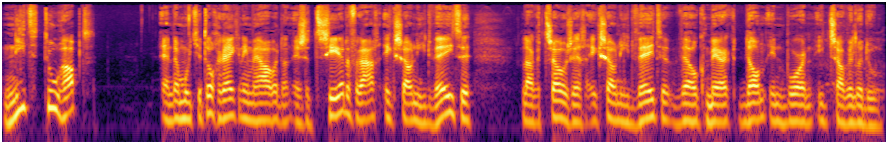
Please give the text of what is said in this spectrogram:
niet toehapt, en dan moet je toch rekening mee houden... dan is het zeer de vraag, ik zou niet weten... Laat ik het zo zeggen, ik zou niet weten welk merk dan in Born iets zou willen doen.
